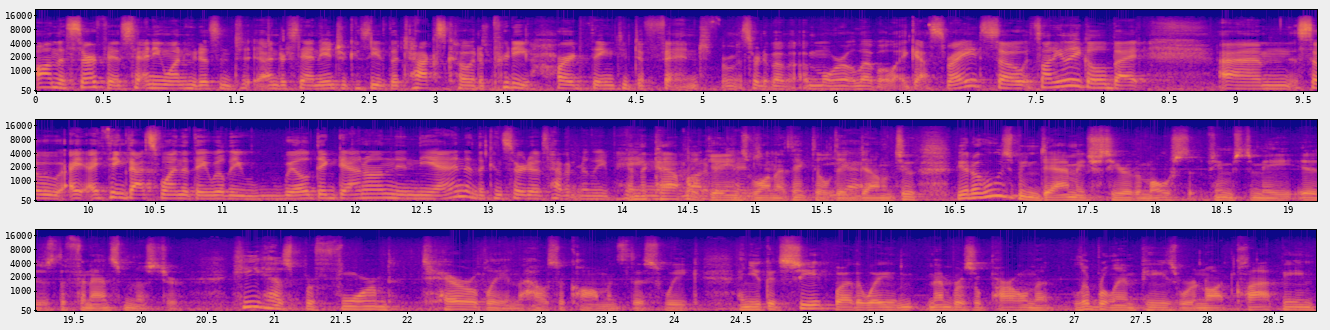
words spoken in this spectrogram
on the surface to anyone who doesn't understand the intricacy of the tax code, a pretty hard thing to defend from a sort of a, a moral level, I guess, right? So it's not illegal, but um, so I, I think that's one that they really will dig down on in the end, and the Conservatives haven't really paid And the capital gains attention. one, I think they'll dig Yeah. down into. You know, who's been damaged here the most, it seems to me, is the finance minister. He has performed terribly in the House of Commons this week. And you could see it by the way members of Parliament, Liberal MPs, were not clapping,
